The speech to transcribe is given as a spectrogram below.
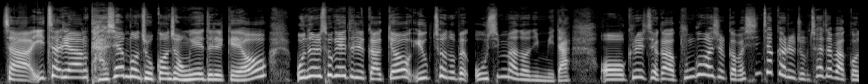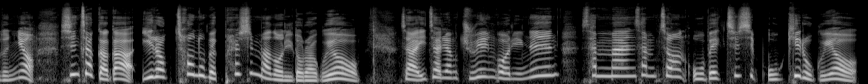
자, 이 차량 다시 한번 조건 정리해 드릴게요. 오늘 소개해 드릴 가격 6,550만 원입니다. 어, 그래서 제가 궁금하실까 봐 신차가를 좀 찾아봤거든요. 신차가가 1억 1,580만 원이더라고요. 자, 이 차량 주행 거리는 33,575km고요.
